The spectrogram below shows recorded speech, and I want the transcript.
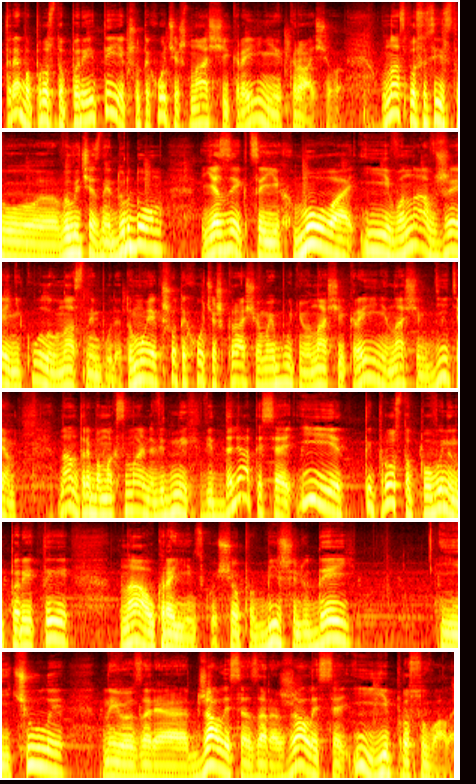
Треба просто перейти, якщо ти хочеш нашій країні кращого. У нас по сусідству е, величезний дурдом, язик це їх мова, і вона вже ніколи у нас не буде. Тому, якщо ти хочеш кращого майбутнього нашій країні, нашим дітям, нам треба максимально від них віддалятися, і ти просто повинен перейти на українську, щоб більше людей її чули, нею заряджалися, заражалися і її просували.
